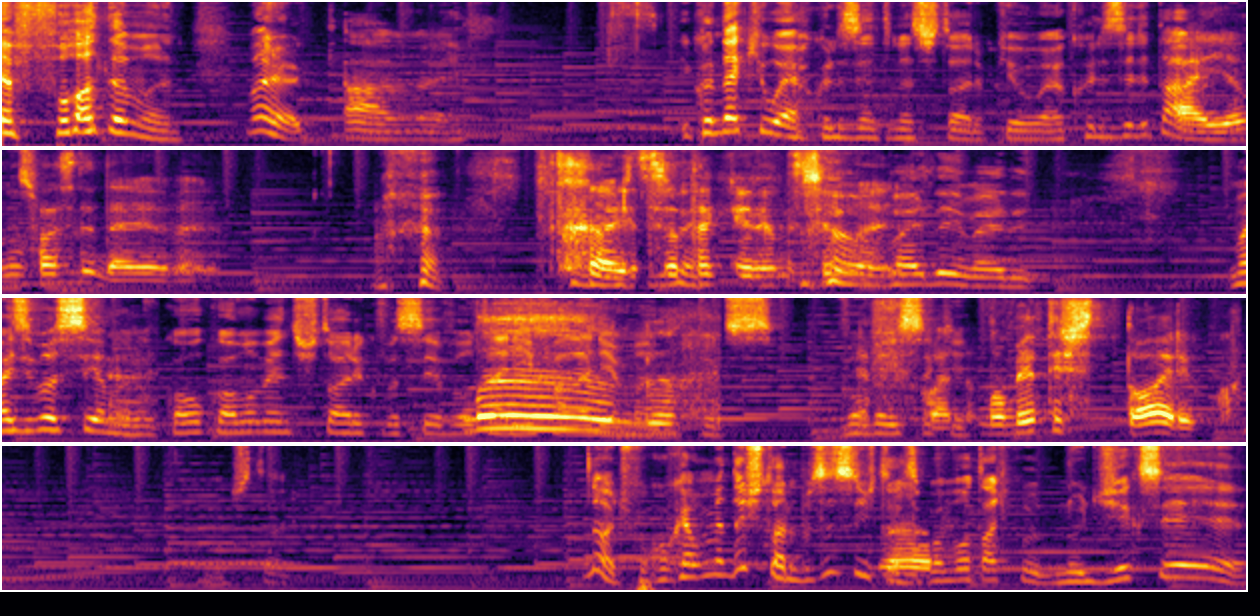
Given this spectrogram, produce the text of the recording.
É foda, mano. Mano, ah, velho. E quando é que o Hércules entra nessa história? Porque o Hércules, ele tá. Aí eu não faço ideia, velho. Aí tu já tá querendo demais. vai daí, vai daí. Mas e você, mano? Qual, qual momento histórico você voltaria e falaria, mano? Mano. Putz, vou É ver isso foda. aqui. Momento histórico. Momento histórico. Não, tipo, qualquer momento da história, não precisa ser história. Você pode voltar, tipo, no dia que você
